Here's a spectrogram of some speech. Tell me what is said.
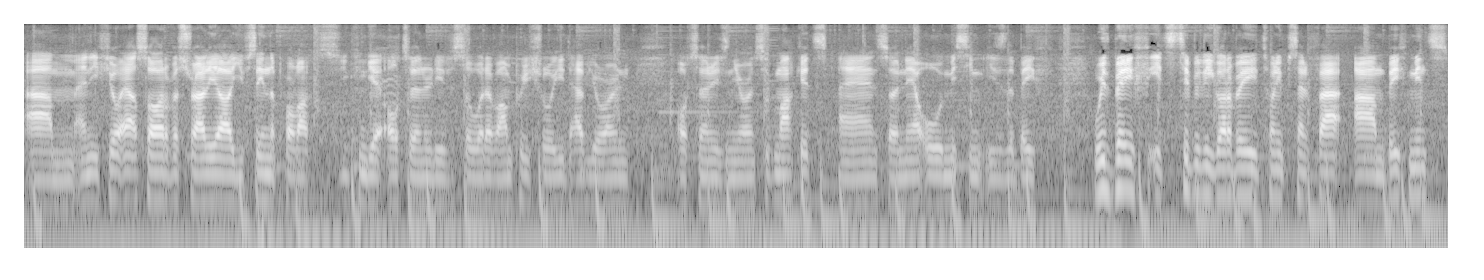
Um, and if you're outside of Australia, you've seen the products, you can get alternatives or whatever. I'm pretty sure you'd have your own alternatives in your own supermarkets. And so now all we're missing is the beef. With beef, it's typically got to be 20% fat. Um, beef mince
